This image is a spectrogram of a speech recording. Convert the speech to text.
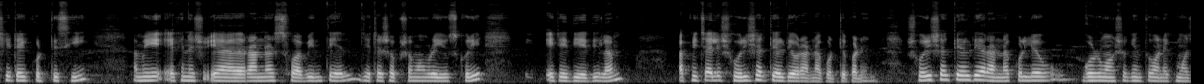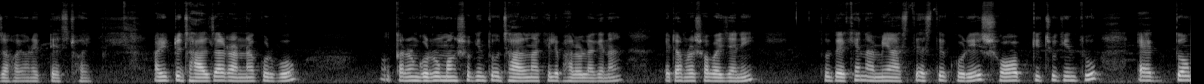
সেটাই করতেছি। আমি এখানে রান্নার সয়াবিন তেল, যেটা সবসময় আমরা ইউজ করি এটা দিয়ে দিলাম। আপনি চাইলে সরিষার তেল দিয়েও রান্না করতে পারেন। সরিষার তেল দিয়ে রান্না করলেও গরুর মাংস কিন্তু অনেক মজা হয়, অনেক টেস্ট হয়। আর একটু ঝাল ঝাল রান্না করব, কারণ গরুর মাংস কিন্তু ঝাল না খেলে ভালো লাগে না, এটা আমরা সবাই জানি। তো দেখেন আমি আস্তে আস্তে করে সব কিছু কিন্তু একদম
